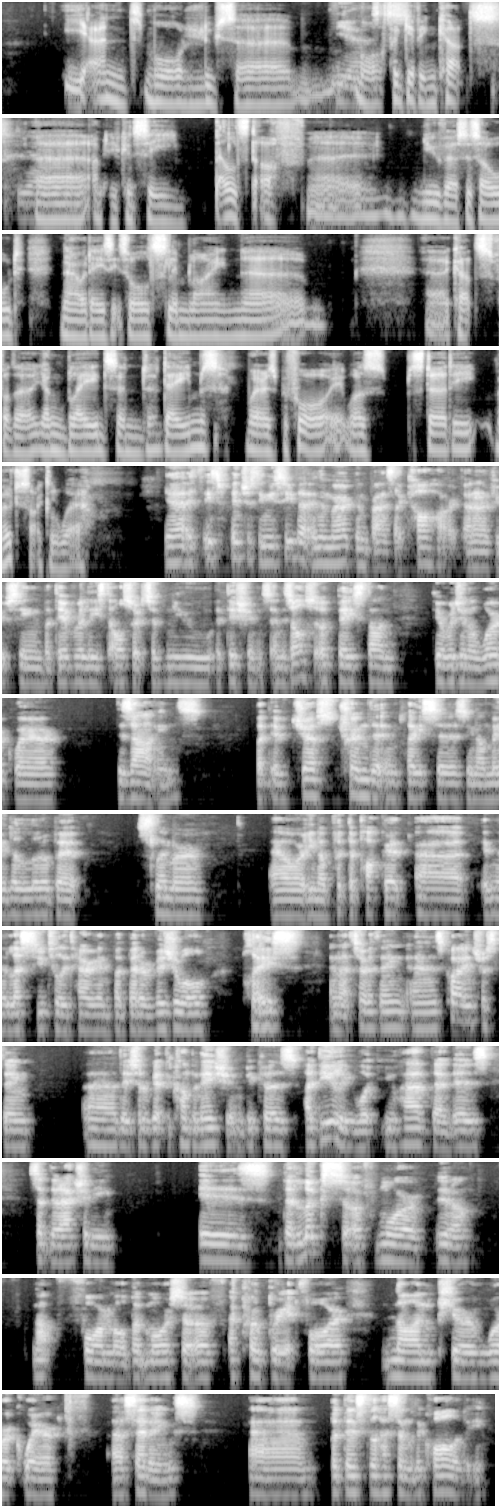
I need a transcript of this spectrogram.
Yeah, and more looser, yes. more forgiving cuts. Yeah. Uh, I mean, you can see Belstaff, uh, new versus old. Nowadays, it's all slimline uh, uh, cuts for the young blades and dames, whereas before it was sturdy motorcycle wear. Yeah, it's, it's interesting. You see that in American brands like Carhartt. I don't know if you've seen, but they've released all sorts of new editions, and it's also based on the original workwear designs, but they've just trimmed it in places. You know, made it a little bit slimmer, or you know, put the pocket uh, in a less utilitarian but better visual place, and that sort of thing. And it's quite interesting. Uh, they sort of get the combination because ideally, what you have then is something that actually is that looks sort of more, you know, not formal, but more sort of appropriate for non-pure workwear uh, settings, um, but then still has some of the quality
